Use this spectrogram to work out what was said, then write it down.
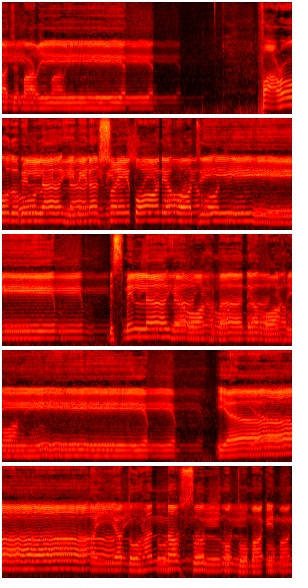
أجمعين. فأعوذ بالله من الشيطان الرجيم. بسم الله الرحمن الرحيم. يا أيتها النفس المطمئنة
